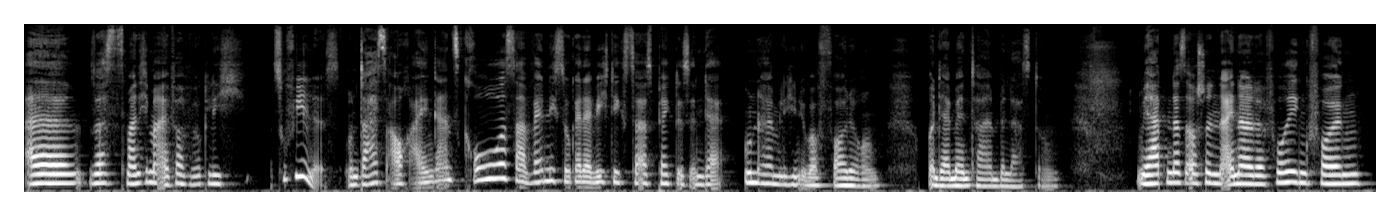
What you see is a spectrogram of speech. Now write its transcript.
ja. äh, so dass es manchmal einfach wirklich zu viel ist. Und das auch ein ganz großer, wenn nicht sogar der wichtigste Aspekt ist in der unheimlichen Überforderung und der mentalen Belastung. Wir hatten das auch schon in einer der vorigen Folgen,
